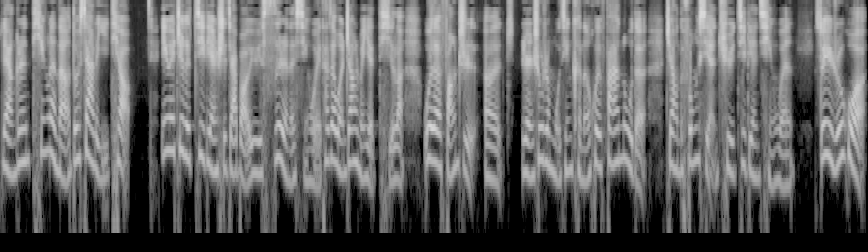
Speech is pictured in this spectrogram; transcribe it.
两个人听了呢，都吓了一跳。因为这个祭奠是贾宝玉私人的行为，他在文章里面也提了，为了防止呃忍受着母亲可能会发怒的这样的风险去祭奠晴雯，所以如果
